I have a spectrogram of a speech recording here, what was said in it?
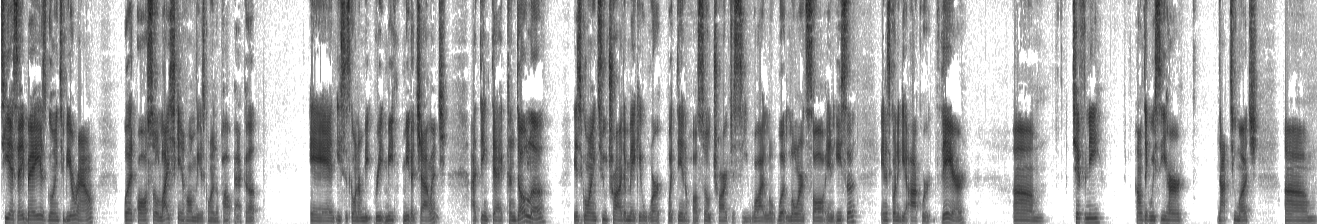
TSA Bay is going to be around, but also light skin homie is going to pop back up, and Issa's going to meet meet meet a challenge. I think that Condola is going to try to make it work, but then also try to see why what Lawrence saw in Issa and it's going to get awkward there. Um, Tiffany, I don't think we see her not too much. Um,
